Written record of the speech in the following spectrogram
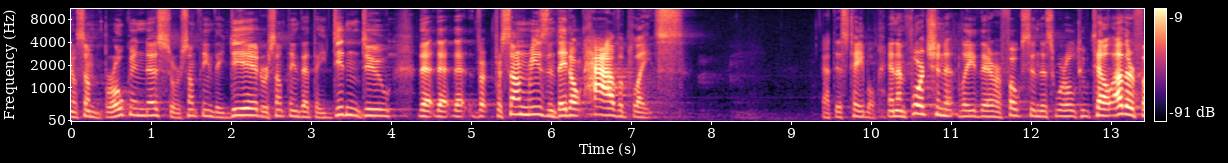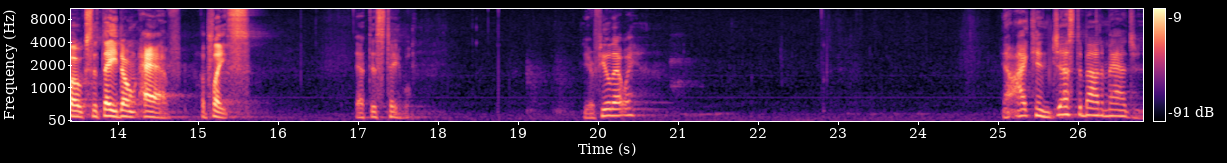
you know, some brokenness or something they did or something that they didn't do, that, that, that for some reason they don't have a place at this table. And unfortunately, there are folks in this world who tell other folks that they don't have a place at this table. Do you ever feel that way? Now, I can just about imagine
